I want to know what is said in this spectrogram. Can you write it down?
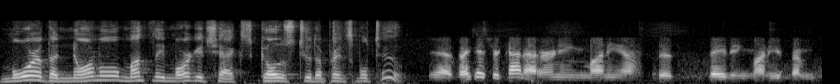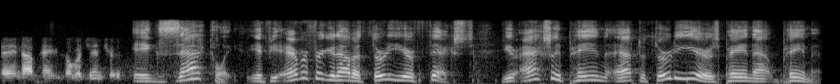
more of the normal monthly mortgage checks goes to the principal too. Yes, I guess you're kind of earning money on the saving money from paying, not paying so much interest. Exactly. If you ever figured out a 30 year fixed, you're actually paying, after 30 years, paying that payment.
